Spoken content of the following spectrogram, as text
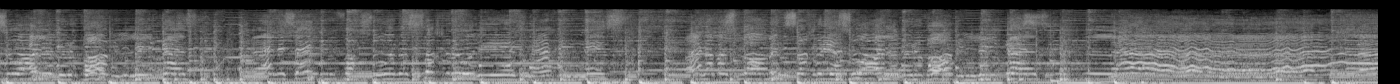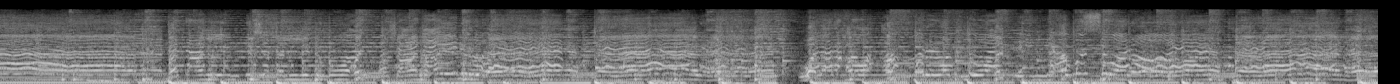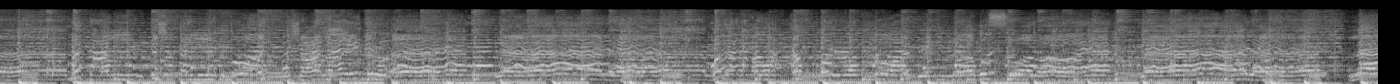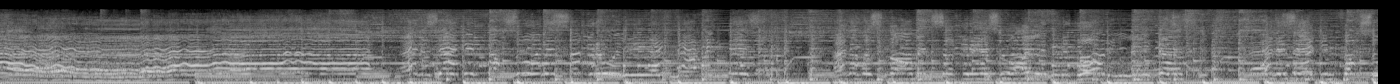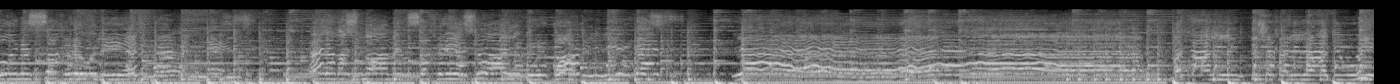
يسوع القابل للكسر أنا ساكن في حصون الصخر ولي جناح النسر أنا مصنوع من صخر يسوع للكسر لا الصخر ولي جناح النسر أنا مصنوع من صخر يسوع القابل للكسر لا. ما تعلمتش اخلي عدوي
